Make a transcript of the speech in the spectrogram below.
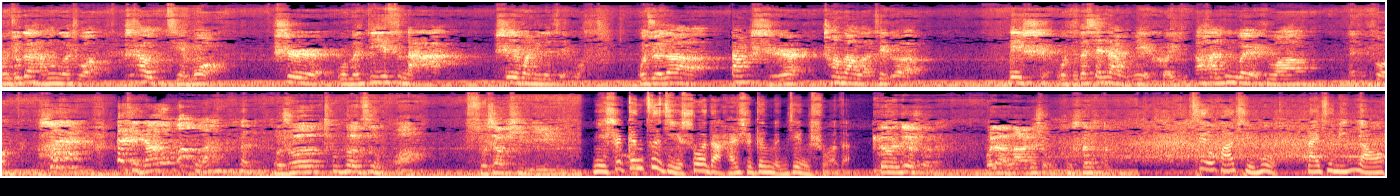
我就跟韩东哥说，这套节目是我们第一次拿世界冠军的节目，我觉得。当时创造了这个历史，我觉得现在我们也可以。然后韩东哥也说：“那你说，太紧张都忘了。”我说：“突破自我，所向披靡。”你是跟自己说的，还是跟文静说的？跟文静说的，我俩拉着手。自由滑曲目来自民谣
